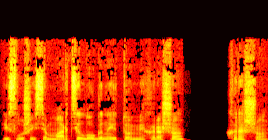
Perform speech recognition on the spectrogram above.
и слушайся Марти, Логана и Томми, хорошо?» «Хорошо».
